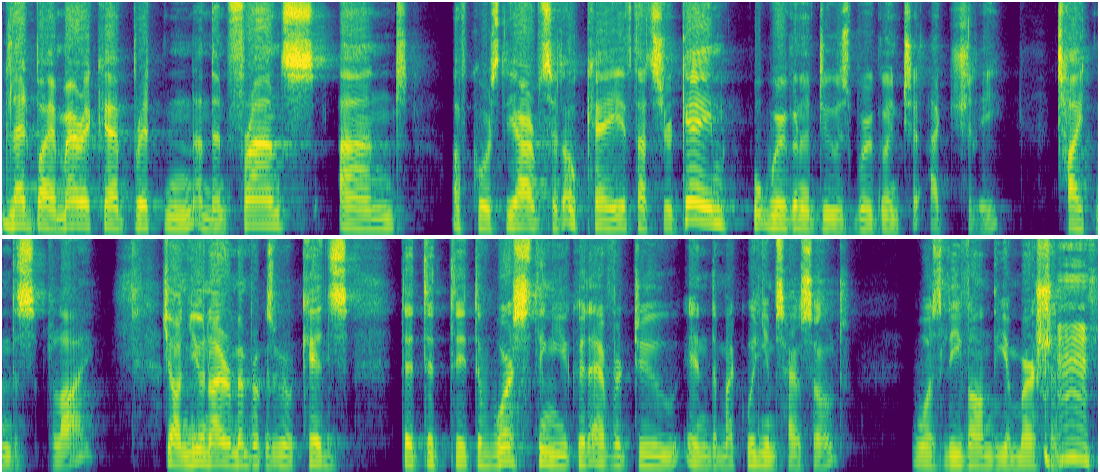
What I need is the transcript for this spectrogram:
led by America, Britain, and then France. And of course, the Arabs said, okay, if that's your game, what we're going to do is we're going to actually tighten the supply. John, you and I remember because we were kids that the, the, the worst thing you could ever do in the McWilliams household was leave on the immersion. Mm.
